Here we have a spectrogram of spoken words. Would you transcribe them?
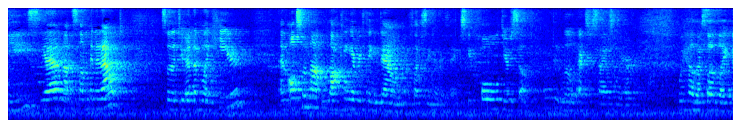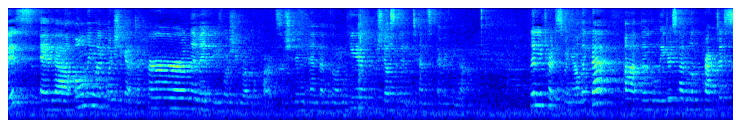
piece. Yeah, not slumping it out so that you end up like here and also not locking everything down and flexing everything. So you hold yourself. We did a little exercise where we held ourselves like this, and uh, only went when she got to her limit before she broke apart. So she didn't end up going here, but she also didn't tense everything up. Then you tried to swing out like that. Uh, then the leaders had a little practice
